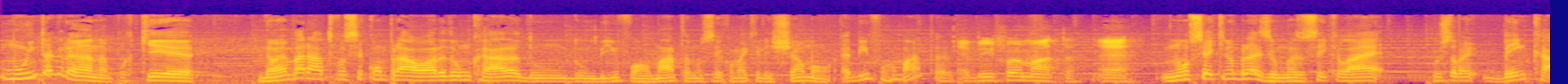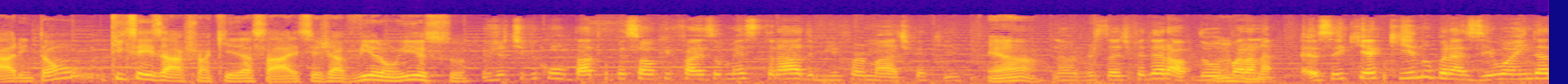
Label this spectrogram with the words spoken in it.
muita grana, porque não é barato você comprar a hora de um cara, de um, de um bioinformata, não sei como é que eles chamam. É bioinformata? É bioinformata, é. Não sei aqui no Brasil, mas eu sei que lá é custa bem caro. Então, o que, vocês acham aqui dessa área? Vocês já viram isso? Eu já tive contato com o pessoal que faz o mestrado em bioinformática aqui. É? Na Universidade Federal do uhum. Paraná. Eu sei que aqui no Brasil ainda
